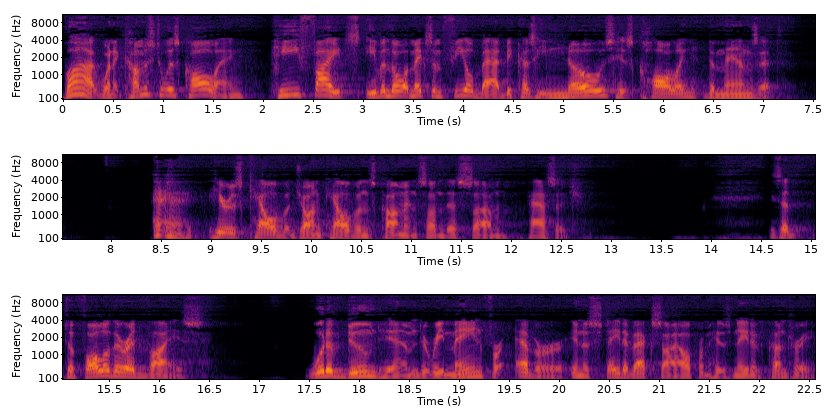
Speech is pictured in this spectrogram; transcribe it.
But when it comes to his calling, he fights, even though it makes him feel bad, because he knows his calling demands it. Here's Calvin, John Calvin's comments on this um, passage. He said, To follow their advice would have doomed him to remain forever in a state of exile from his native country.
